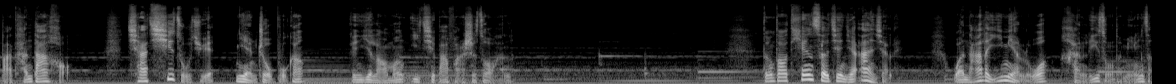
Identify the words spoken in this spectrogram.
把坛打好，掐七组诀，念咒布刚，跟易老蒙一起把法事做完了。等到天色渐渐暗下来，我拿了一面锣喊李总的名字，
